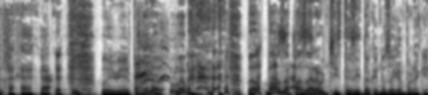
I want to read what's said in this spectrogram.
Muy bien, pues bueno, va- vamos a pasar a un chistecito que nos dejan por aquí.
